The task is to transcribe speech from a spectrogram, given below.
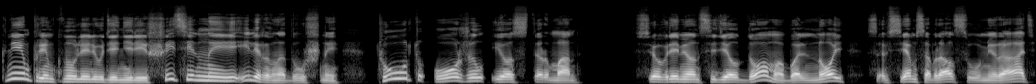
К ним примкнули люди нерешительные или равнодушные. Тут ожил и Остерман. Все время он сидел дома, больной, совсем собрался умирать,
